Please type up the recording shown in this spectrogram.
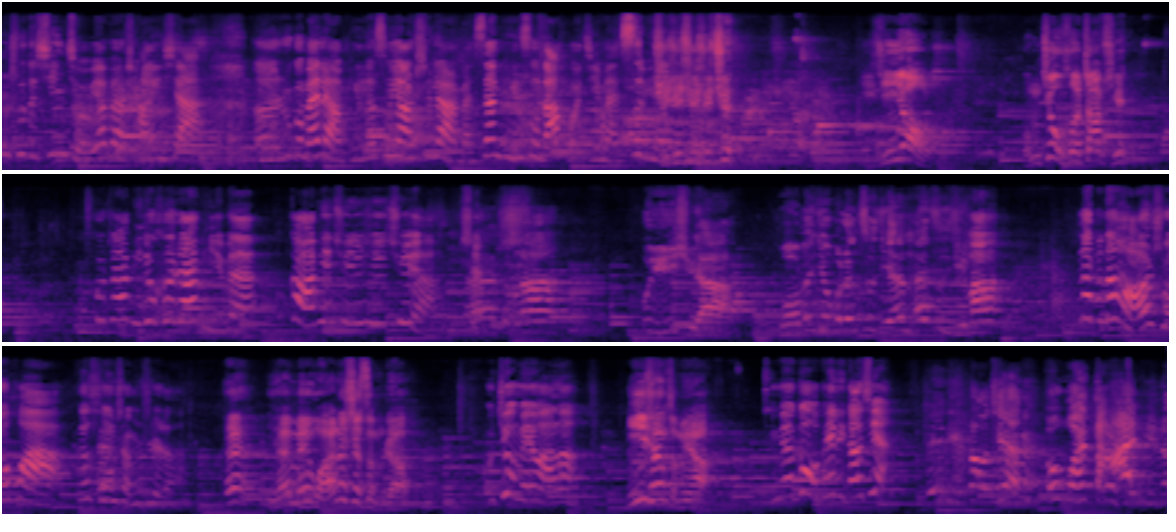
新出的新酒要不要尝一下？呃，如果买两瓶的送钥匙链，买三瓶送打火机，买四瓶去去去去去，已经要了，我们就喝扎啤。喝扎啤就喝扎啤呗，干嘛偏去去去去啊？是怎么了？不允许啊？我们就不能自己安排自己吗？那不能好好说话，跟轰什么似的？哎，你还没完了是怎么着？我就没完了，你想怎么样？你们要跟我赔礼道歉。赔礼道歉，我还打你呢！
